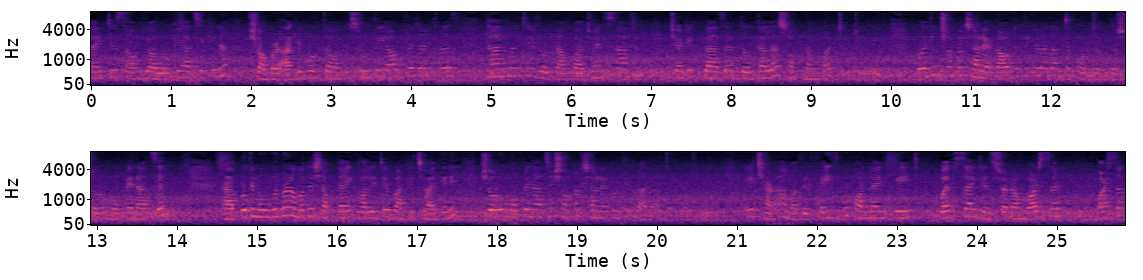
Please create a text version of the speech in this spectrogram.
লাইটের সাউন্ডে অলোকে আছে কিনা? সবার আগে বলতে হবে Shruti outlet address Dhanmondi road number twenty seven চেটিক প্লাজার দোতলা shop number two two eight প্রতিদিন সকাল সাড়ে এগারোটা থেকে রাত আটটা পর্যন্ত শোরুম ওপেন আছে। প্রতি মঙ্গলবার আমাদের সাপ্তাহিক হলিডে বাকি ছয় দিনে শোরুম ওপেন আছে সকাল সাড়ে এগারো থেকে রাত আটটা এছাড়া আমাদের Facebook online page website Instagram WhatsApp WhatsApp,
